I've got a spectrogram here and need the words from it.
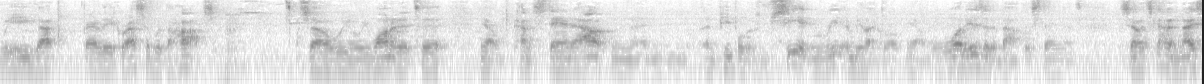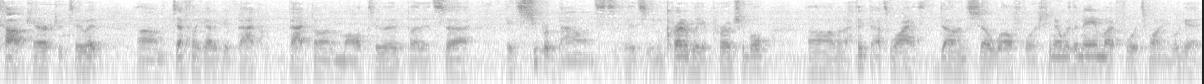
we got fairly aggressive with the hops, so we, we wanted it to you know kind of stand out and, and and people to see it and read it and be like, well, you know, what is it about this thing that's so it's got a nice hop character to it. Um, definitely got a good back backbone and malt to it, but it's uh, it's super balanced. It's incredibly approachable, um, and I think that's why it's done so well for us. You know, with a name like 420, we'll get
